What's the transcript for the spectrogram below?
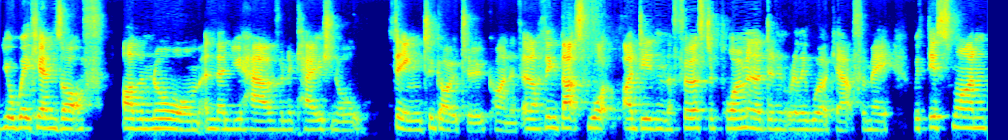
your weekends off are the norm and then you have an occasional thing to go to kind of. And i think that's what i did in the first deployment that didn't really work out for me. With this one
